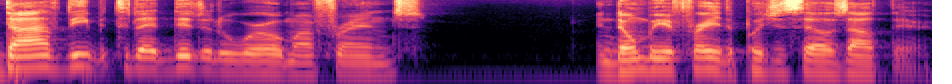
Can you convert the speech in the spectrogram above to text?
dive deep into that digital world, my friends, and don't be afraid to put yourselves out there.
